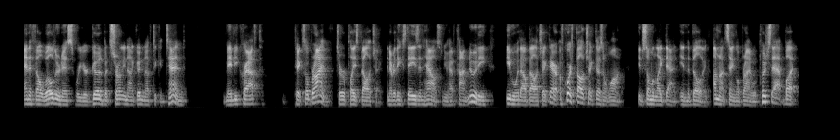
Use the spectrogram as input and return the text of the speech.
NFL wilderness where you're good, but certainly not good enough to contend. Maybe Kraft picks O'Brien to replace Belichick and everything stays in house and you have continuity even without Belichick there. Of course, Belichick doesn't want someone like that in the building. I'm not saying O'Brien would push that, but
